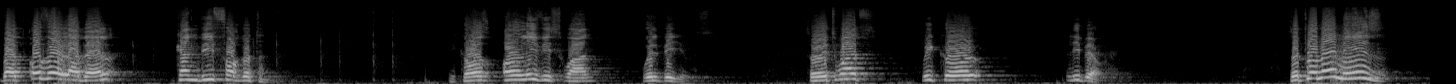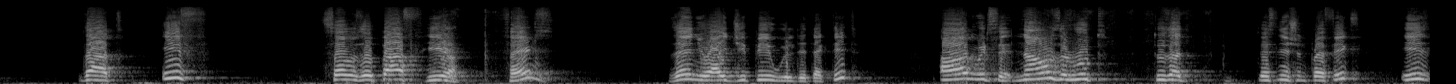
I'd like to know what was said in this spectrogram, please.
But other label can be forgotten because only this one will be used. So it's what we call liberal. The problem is that if some of the path here fails, then your IGP will detect it and we'll say, now the route to that destination prefix is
